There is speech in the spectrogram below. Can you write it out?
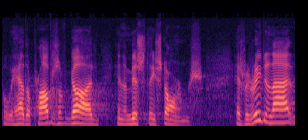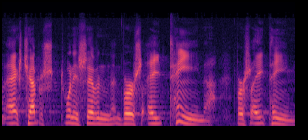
But we have the promise of God in the midst of these storms. As we read tonight, Acts chapter 27 and verse 18. Verse 18.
